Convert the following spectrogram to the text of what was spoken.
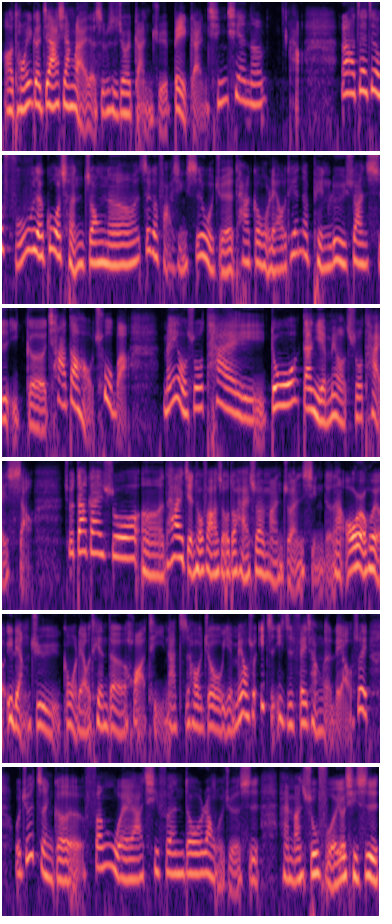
啊，同一个家乡来的，是不是就会感觉倍感亲切呢？好。那在这个服务的过程中呢，这个发型师我觉得他跟我聊天的频率算是一个恰到好处吧，没有说太多，但也没有说太少，就大概说，呃，他在剪头发的时候都还算蛮专心的，那偶尔会有一两句跟我聊天的话题，那之后就也没有说一直一直非常的聊，所以我觉得整个氛围啊气氛都让我觉得是还蛮舒服的，尤其是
